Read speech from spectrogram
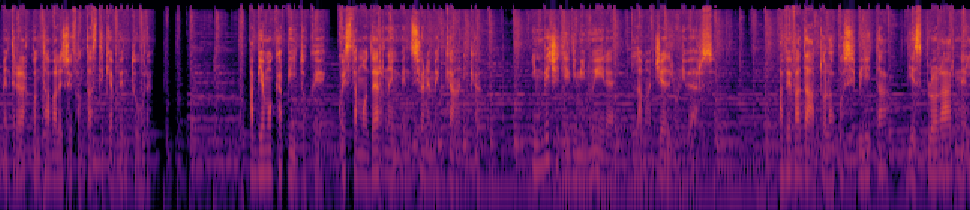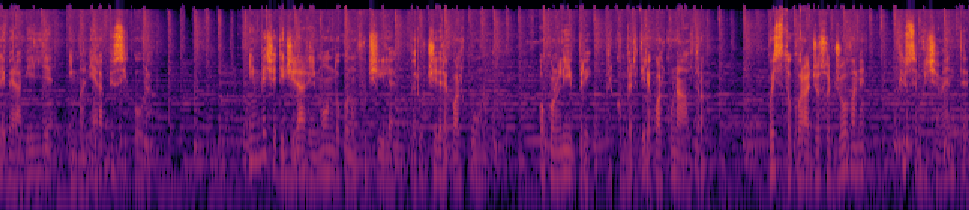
mentre raccontava le sue fantastiche avventure. Abbiamo capito che questa moderna invenzione meccanica, invece di diminuire la magia dell'universo, aveva dato la possibilità di esplorarne le meraviglie in maniera più sicura. Invece di girare il mondo con un fucile per uccidere qualcuno o con libri per convertire qualcun altro, questo coraggioso giovane più semplicemente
